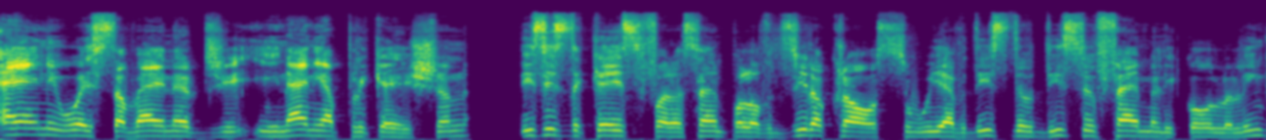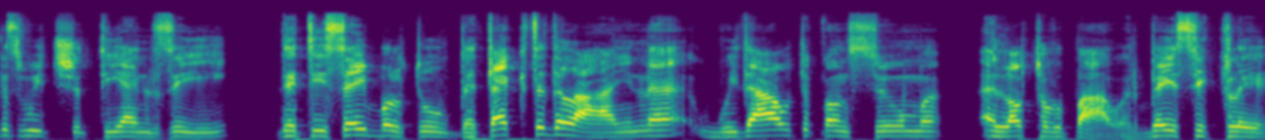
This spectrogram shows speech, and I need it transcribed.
any waste of energy in any application this is the case, for example, of zero cross. We have this, this family called link switch TNZ that is able to detect the line without consume a lot of power. Basically,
